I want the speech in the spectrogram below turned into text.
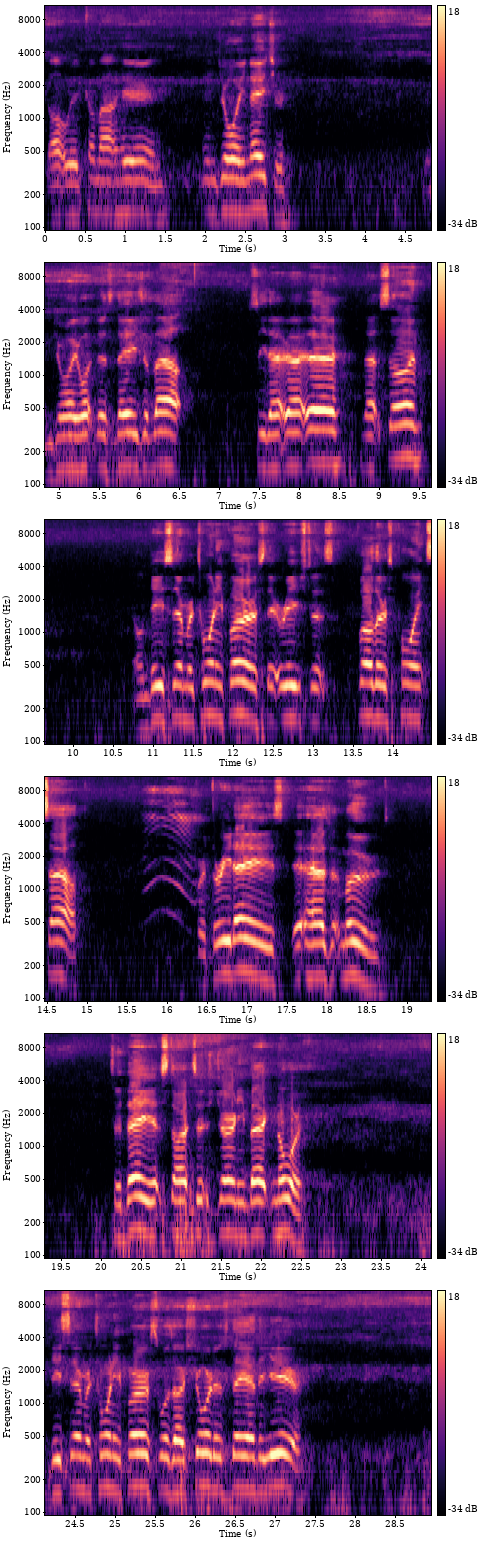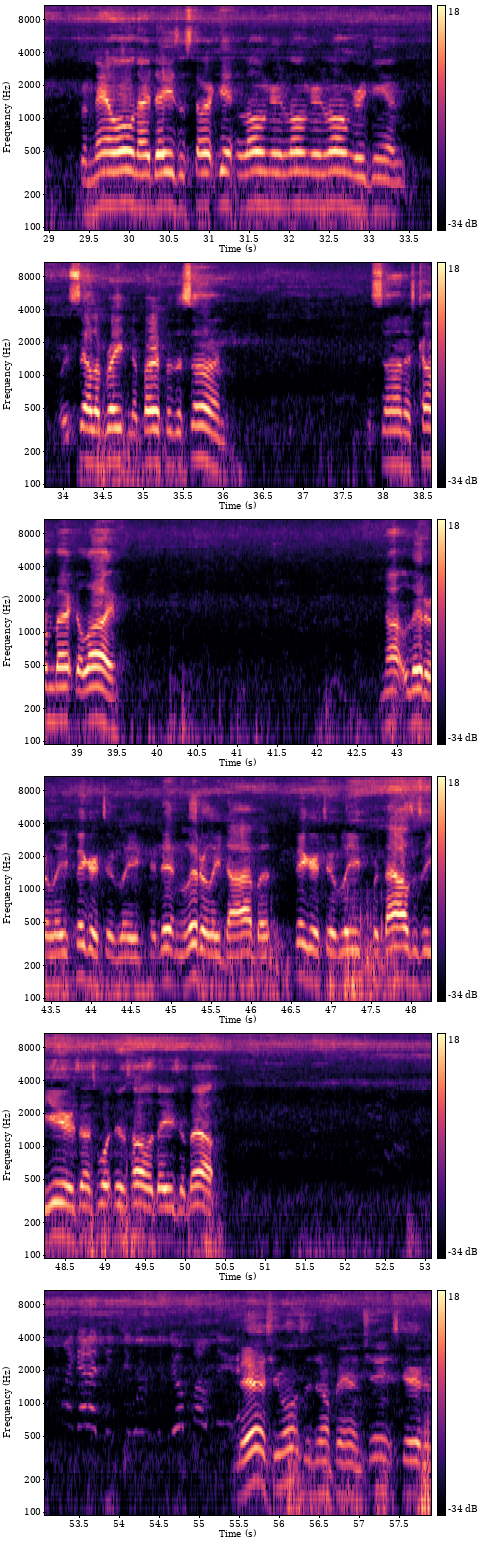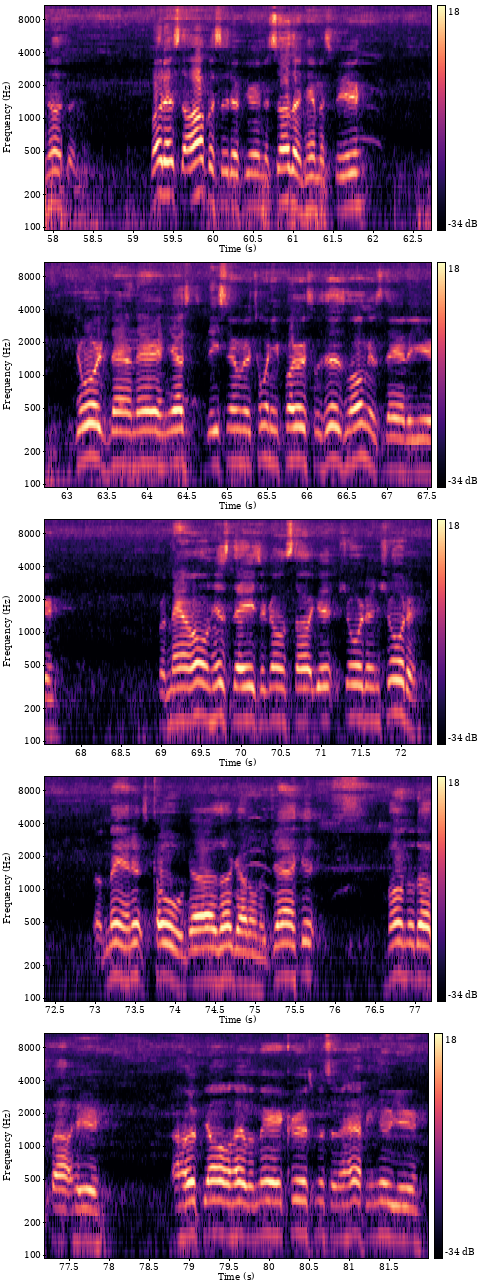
Thought we'd come out here and enjoy nature. Enjoy what this day's about. See that right there? That sun? On December 21st, it reached its furthest point south. For three days, it hasn't moved. Today, it starts its journey back north. December 21st was our shortest day of the year. From now on, our days will start getting longer and longer and longer again. We're celebrating the birth of the sun. The sun has come back to life. Not literally, figuratively. It didn't literally die, but figuratively, for thousands of years, that's what this holiday is about. Jump out there. Yeah, she wants to jump in. She ain't scared of nothing. But it's the opposite if you're in the southern hemisphere. George down there, yes, December 21st was his longest day of the year. From now on, his days are going to start getting shorter and shorter. But man, it's cold, guys. I got on a jacket, bundled up out here. I hope y'all have a Merry Christmas and a Happy New Year.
